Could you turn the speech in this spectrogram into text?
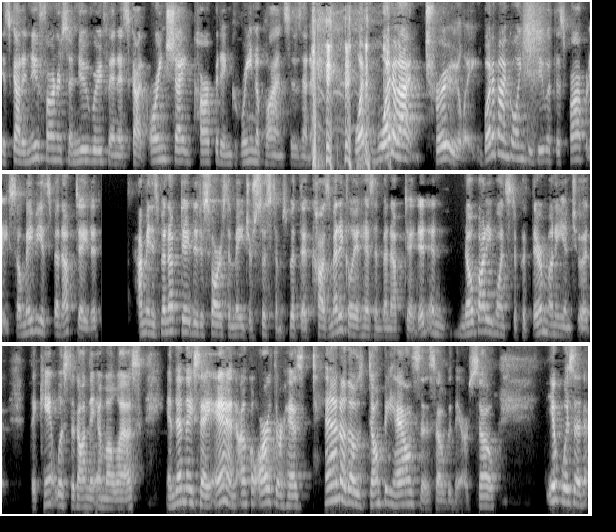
it's got a new furnace, a new roof, and it's got orange shade carpet and green appliances in it. what what am I truly? What am I going to do with this property? So maybe it's been updated. I mean, it's been updated as far as the major systems, but the cosmetically it hasn't been updated, and nobody wants to put their money into it. They can't list it on the MLS, and then they say, "And Uncle Arthur has ten of those dumpy houses over there." So it was a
